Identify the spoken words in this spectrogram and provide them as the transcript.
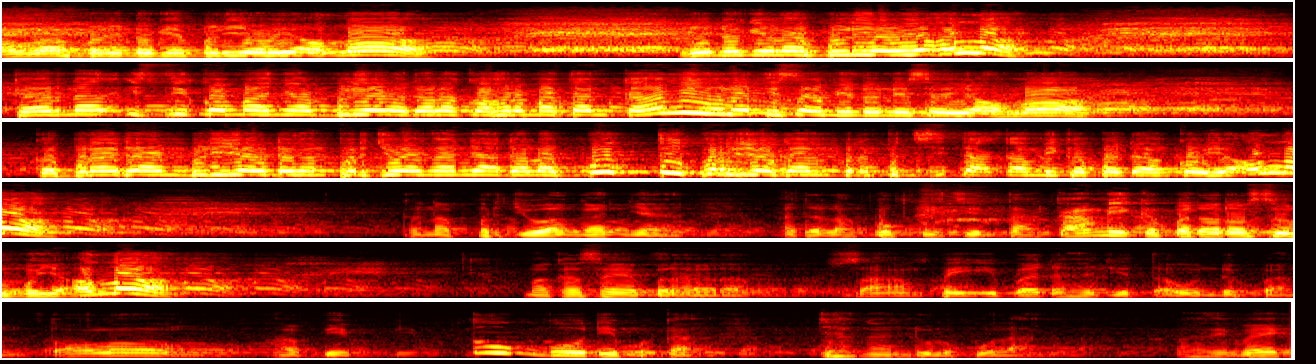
Allah melindungi beliau ya Allah. Lindungilah beliau ya Allah. Karena istiqomahnya beliau adalah kehormatan kami umat Islam Indonesia ya Allah. Keberadaan beliau dengan perjuangannya adalah bukti perjuangan pencipta kami kepada Engkau ya Allah. Karena perjuangannya adalah bukti cinta kami kepada Rasulmu ya Allah. Maka saya berharap sampai ibadah haji tahun depan, tolong Habib tunggu di Mekah, jangan dulu pulang. Masih baik.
